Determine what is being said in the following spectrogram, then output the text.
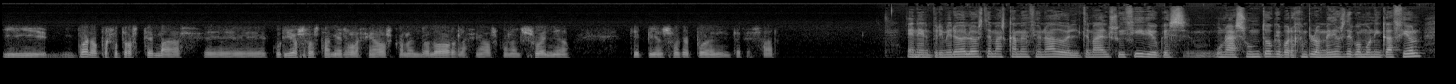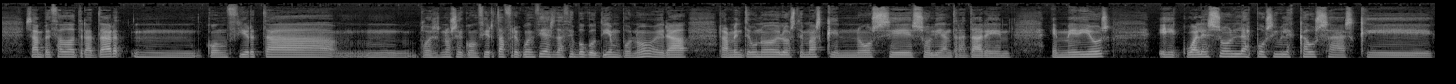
y bueno pues otros temas eh, curiosos también relacionados con el dolor, relacionados con el sueño que pienso que pueden interesar. En el primero de los temas que ha mencionado, el tema del suicidio, que es un asunto que, por ejemplo, en medios de comunicación se ha empezado a tratar mmm, con cierta, mmm, pues no sé, con cierta frecuencia desde hace poco tiempo, ¿no? Era realmente uno de los temas que no se solían tratar en, en medios. Eh, ¿Cuáles son las posibles causas que,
